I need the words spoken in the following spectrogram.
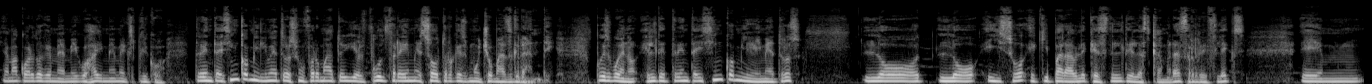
Ya me acuerdo que mi amigo Jaime me explicó. 35 milímetros es un formato y el full frame es otro que es mucho más grande. Pues bueno, el de 35 milímetros lo, lo hizo equiparable, que es el de las cámaras reflex. Em,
